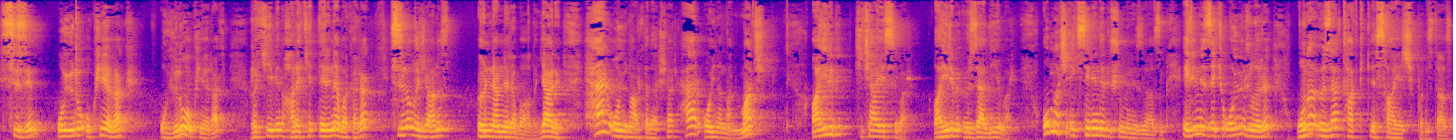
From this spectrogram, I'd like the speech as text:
sizin oyunu okuyarak, oyunu okuyarak, rakibin hareketlerine bakarak sizin alacağınız önlemlere bağlı. Yani her oyun arkadaşlar, her oynanan maç ayrı bir hikayesi var. Ayrı bir özelliği var. O maç ekseninde düşünmeniz lazım. Elinizdeki oyuncuları ona özel taktikle sahaya çıkmanız lazım.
